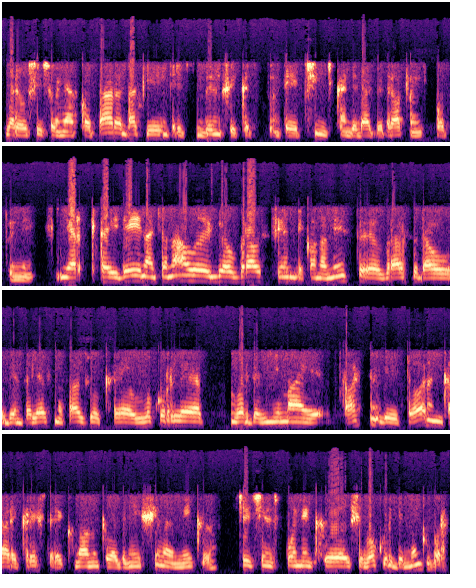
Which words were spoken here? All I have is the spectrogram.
va reuși să unească o țară dacă e între dânsii cât sunt cinci candidați de dreapta nu se pot uni. Iar ca idee națională, eu vreau să fiu economist, vreau să dau de înțeles mesajul că lucrurile vor deveni mai faste în viitor, în care creșterea economică va deveni și mai mică ceea ce îmi spune că și locuri de muncă vor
